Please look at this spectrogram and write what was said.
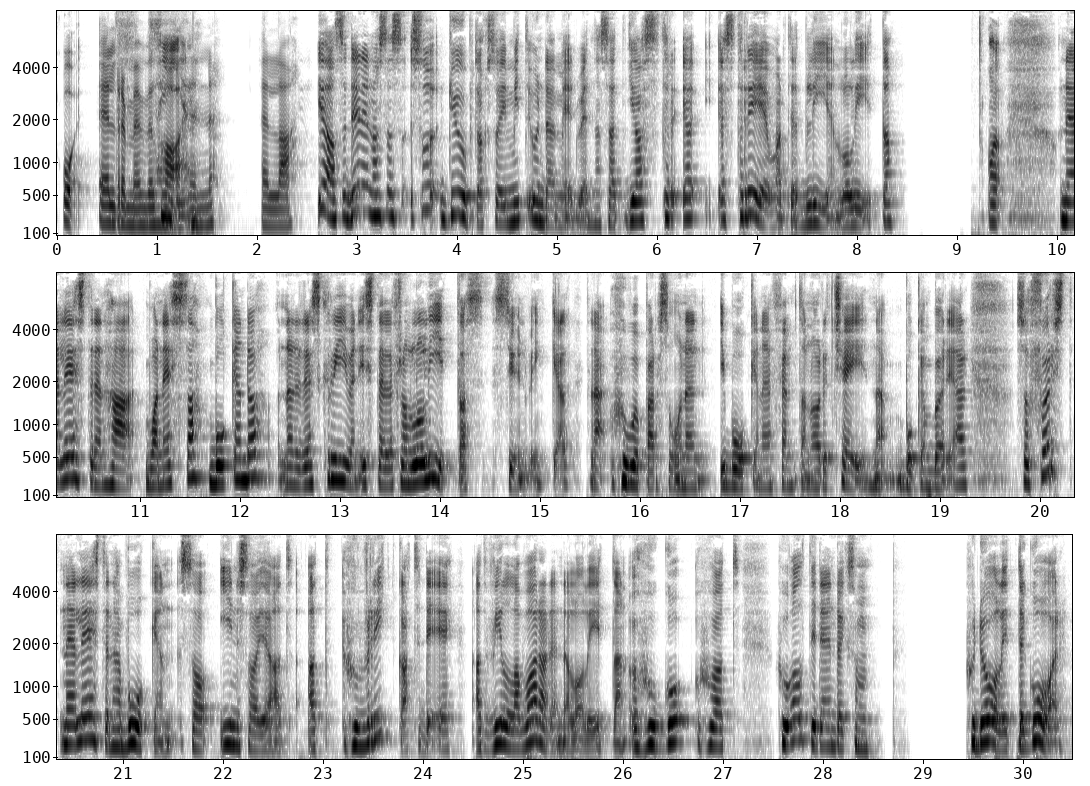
och äldre män vill fin. ha henne. Eller? Ja, alltså den är någonstans så djupt också i mitt undermedvetna så att jag, strä, jag, jag strävar till att bli en Lolita. Och, när jag läste den här Vanessa-boken då, när den är skriven istället från Lolitas synvinkel, när huvudpersonen i boken är en 15-årig tjej när boken börjar, så först när jag läste den här boken så insåg jag att, att hur vrickat det är att vilja vara den där Lolitan och hur, go, hur, att, hur alltid ändå liksom, hur dåligt det går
